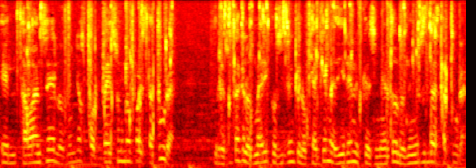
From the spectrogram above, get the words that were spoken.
el avance de los niños por peso y no por estatura. Y resulta que los médicos dicen que lo que hay que medir en el crecimiento de los niños es la estatura.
